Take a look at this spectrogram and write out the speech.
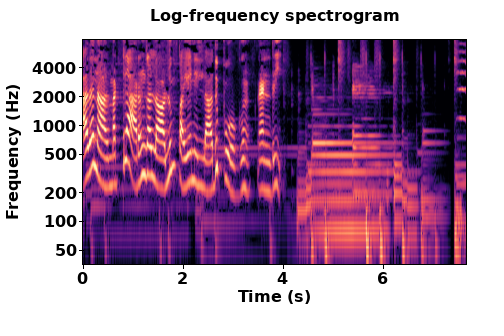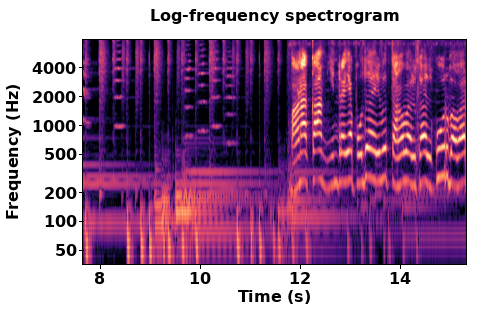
அதனால் மற்ற அறங்களாலும் பயனில்லாது போகும். நன்றி. வணக்கம். இன்றைய பொது அறிவு தகவல்கள் கூறுபவர்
